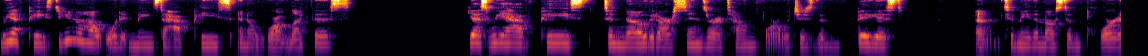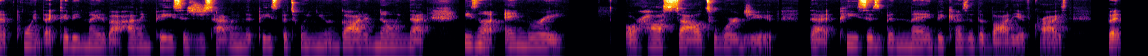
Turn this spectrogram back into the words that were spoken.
We have peace. Do you know how what it means to have peace in a world like this? Yes, we have peace to know that our sins are atoned for, which is the biggest um, to me the most important point that could be made about having peace is just having the peace between you and God and knowing that he's not angry or hostile towards you, that peace has been made because of the body of Christ. But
